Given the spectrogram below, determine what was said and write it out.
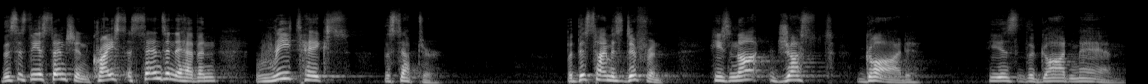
This is the ascension. Christ ascends into heaven, retakes the scepter. But this time is different. He's not just God, He is the God man.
